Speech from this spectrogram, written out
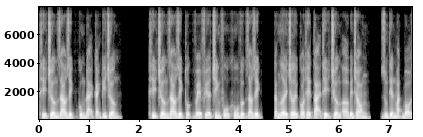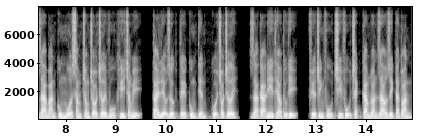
thị trường giao dịch cùng đại cạnh kỹ trường. Thị trường giao dịch thuộc về phía chính phủ khu vực giao dịch, các người chơi có thể tại thị trường ở bên trong, dùng tiền mặt bỏ ra bán cùng mua sắm trong trò chơi vũ khí trang bị, tài liệu dược tề cùng tiền của trò chơi, giá cả đi theo tự thị, phía chính phủ chỉ phụ trách cam đoan giao dịch an toàn,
